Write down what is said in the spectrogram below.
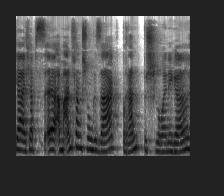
ja, ich habe es äh, am Anfang schon gesagt, Brandbeschleuniger.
